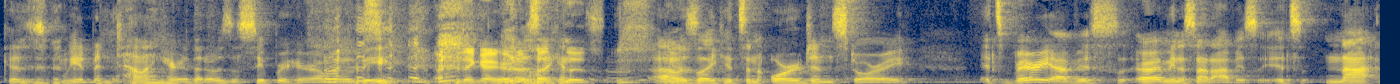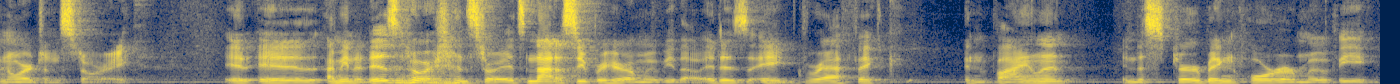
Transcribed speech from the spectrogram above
Because we had been telling her that it was a superhero movie. I think I heard It was about like an- this. I was like, it's an origin story. It's very obvious, or I mean, it's not obviously. It's not an origin story. It is. I mean, it is an origin story. It's not a superhero movie though. It is a graphic and violent and disturbing horror movie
